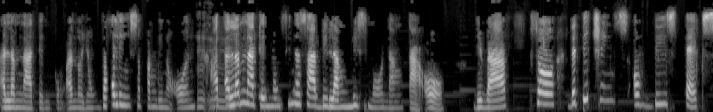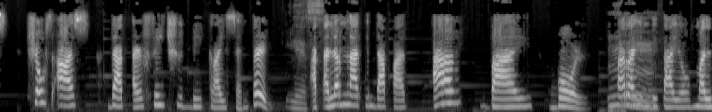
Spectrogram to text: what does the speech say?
alam natin kung ano yung galing sa Panginoon, Mm-mm. at alam natin yung sinasabi lang mismo ng tao. 'Di ba? So, the teachings of these texts shows us that our faith should be Christ-centered. Yes. At alam natin dapat ang Bible para Mm-mm. hindi tayo mal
